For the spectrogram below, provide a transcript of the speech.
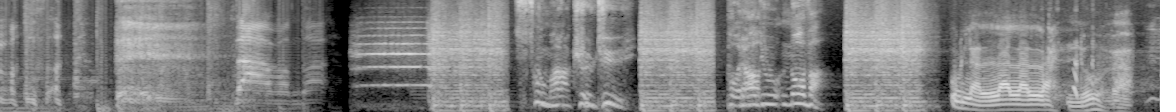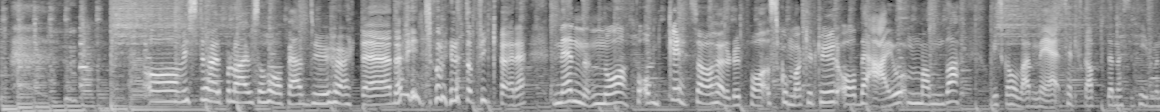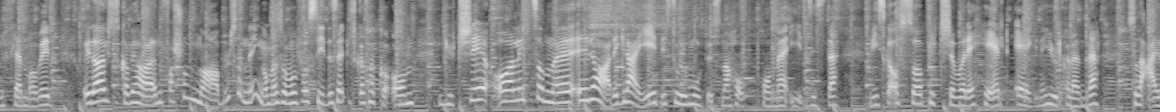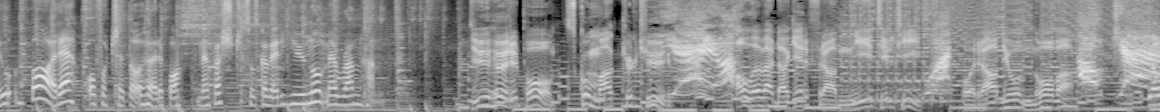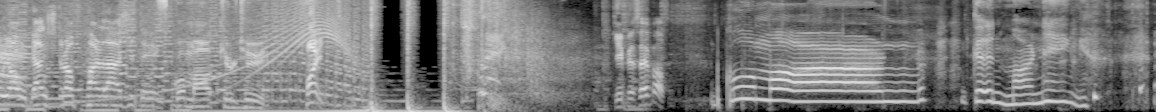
mandag. Det er mandag. Skumma kultur. På Radio Nova. O-la-la-la-la Nova. Og hvis du hører på live, så håper jeg at du hørte den introen vi nettopp fikk høre. Men nå, på ordentlig, så hører du på Skumma kultur, og det er jo mandag. Vi skal holde deg med selskap den neste timen fremover. Og i dag skal vi ha en fasjonabel sending, om jeg så må få si det selv. Vi skal snakke om Gucci og litt sånne rare greier de store mothusene har holdt på med i det siste. Vi skal også pitche våre helt egne julekalendere, så det er jo bare å fortsette å høre på. Men først så skal vi gjøre Juno med Run Hun. Du hører på Skumma kultur. Alle hverdager fra ny til ti. På Radio Nova. Yo, yo, gangster of paradise city. Skumma kultur, fight! Keep it safe, ass. God morgen! Good morning.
